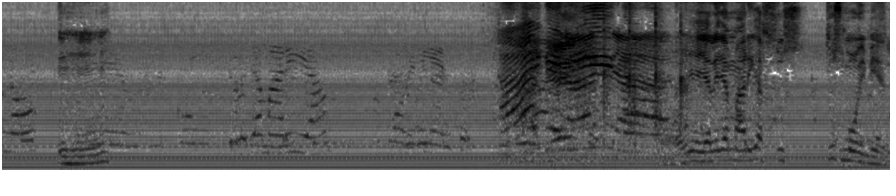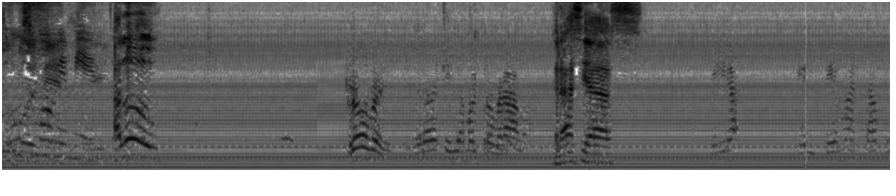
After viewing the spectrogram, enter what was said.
uno. Ujú. Eh, con- yo lo llamaría movimiento. ¡Ay, qué linda! Llamaría sus, tus movimientos. Tus movimientos. Aló. Robert, primera vez que llamo al programa. Gracias. Mira, el tema está muy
